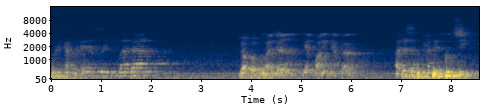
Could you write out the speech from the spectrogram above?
mereka-mereka yang sering ibadah Contoh saja yang paling nyata ada satu hadis kunci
